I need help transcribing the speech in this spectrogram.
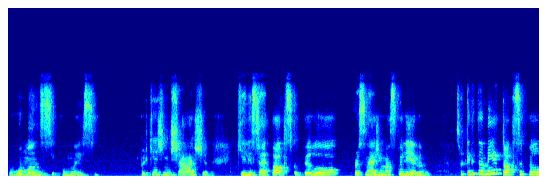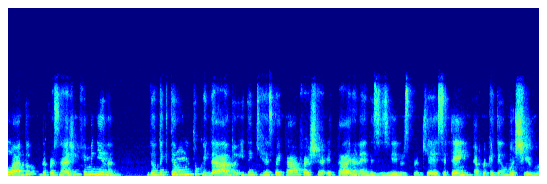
um romance como esse. Porque a gente acha que ele só é tóxico pelo personagem masculino. Só que ele também é tóxico pelo lado da personagem feminina. Então tem que ter muito cuidado e tem que respeitar a faixa etária né, desses livros, porque se tem, é porque tem um motivo.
